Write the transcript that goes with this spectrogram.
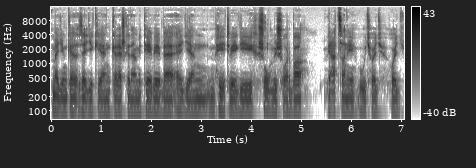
megyünk az egyik ilyen kereskedelmi tévébe, egy ilyen hétvégi show műsorba, játszani úgy, hogy, hogy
